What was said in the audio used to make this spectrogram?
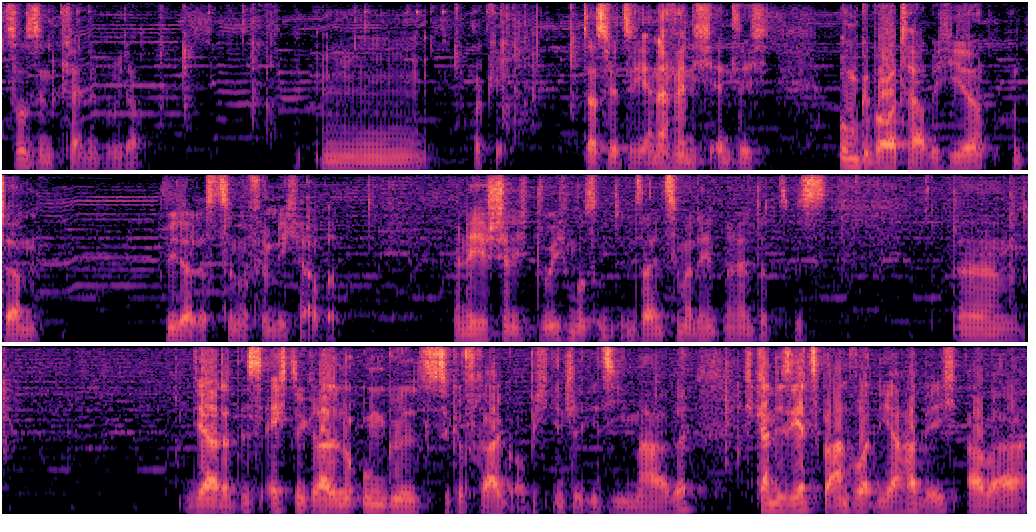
So sind kleine Brüder. Mm, okay. Das wird sich ändern, wenn ich endlich umgebaut habe hier und dann wieder das Zimmer für mich habe. Wenn er hier ständig durch muss und in sein Zimmer da hinten rennt, das ist... Ähm, ja, das ist echt gerade eine ungünstige Frage, ob ich Intel i7 habe. Ich kann diese jetzt beantworten, ja habe ich, aber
